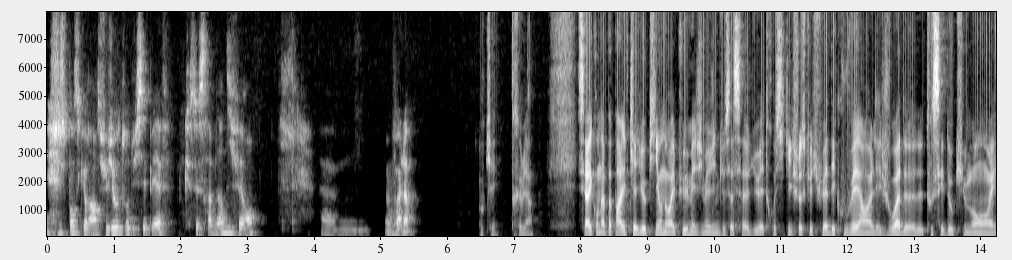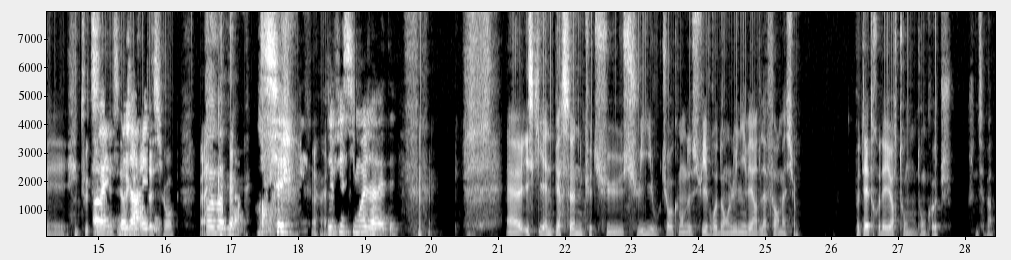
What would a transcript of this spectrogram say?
je pense qu'il y aura un sujet autour du CPF, que ce sera bien différent. voilà. Ok, très bien. C'est vrai qu'on n'a pas parlé de Calliope, on aurait pu, mais j'imagine que ça, ça a dû être aussi quelque chose que tu as découvert, hein, les joies de, tous ces documents et, toutes ah ces, bah, réglementations. Ouais, bah, voilà. J'ai fait six mois, j'ai arrêté. Euh, est-ce qu'il y a une personne que tu suis ou que tu recommandes de suivre dans l'univers de la formation? Peut-être d'ailleurs ton, ton coach, je ne sais pas.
